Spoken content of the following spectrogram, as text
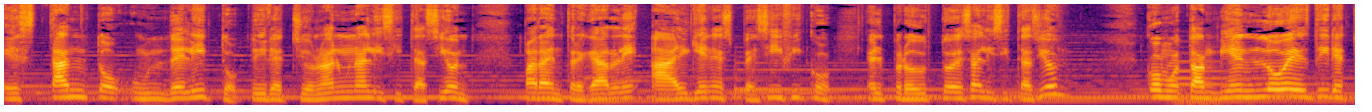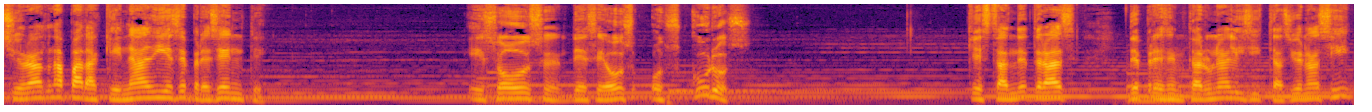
es tanto un delito direccionar una licitación para entregarle a alguien específico el producto de esa licitación, como también lo es direccionarla para que nadie se presente. Esos deseos oscuros que están detrás de presentar una licitación así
